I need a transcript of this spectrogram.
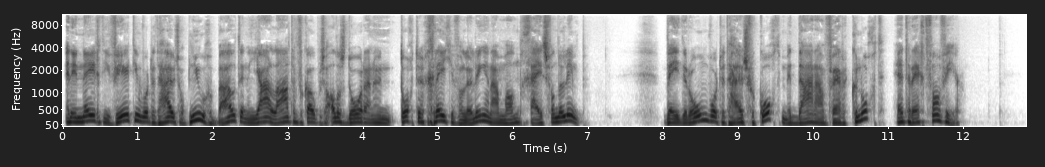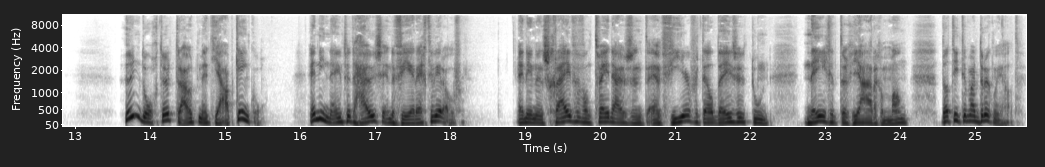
En in 1914 wordt het huis opnieuw gebouwd en een jaar later verkopen ze alles door aan hun dochter Greetje van Lulling en haar man Gijs van der Limp. Wederom wordt het huis verkocht met daaraan verknocht het recht van veer. Hun dochter trouwt met Jaap Kinkel en die neemt het huis en de veerrechten weer over. En in een schrijven van 2004 vertelt deze toen 90-jarige man dat hij er maar druk mee had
